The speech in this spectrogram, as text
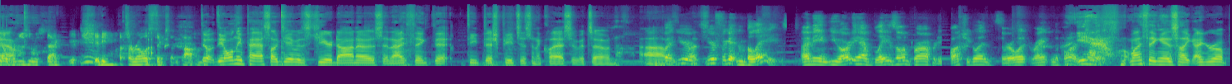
know, Yeah. we're just gonna stack shitty mozzarella sticks on top of The, it. the only pass I'll give is Giordano's, and I think that deep dish pizza's in a class of its own. Um, But you're that's- you're forgetting Blaze. I mean, you already have Blaze on property. Why don't you go ahead and throw it right in the park? yeah. My thing is, like, I grew up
